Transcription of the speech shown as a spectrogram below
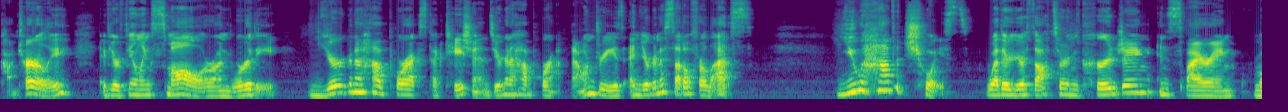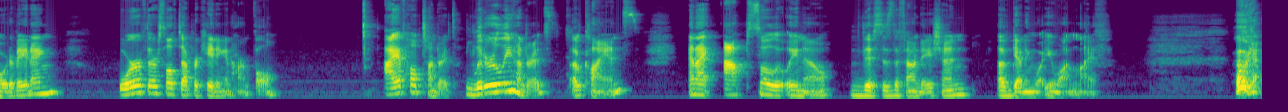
Contrarily, if you're feeling small or unworthy, you're going to have poor expectations, you're going to have poor boundaries, and you're going to settle for less. You have a choice whether your thoughts are encouraging, inspiring, motivating, or if they're self deprecating and harmful. I have helped hundreds, literally hundreds of clients, and I absolutely know this is the foundation of getting what you want in life. Okay,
